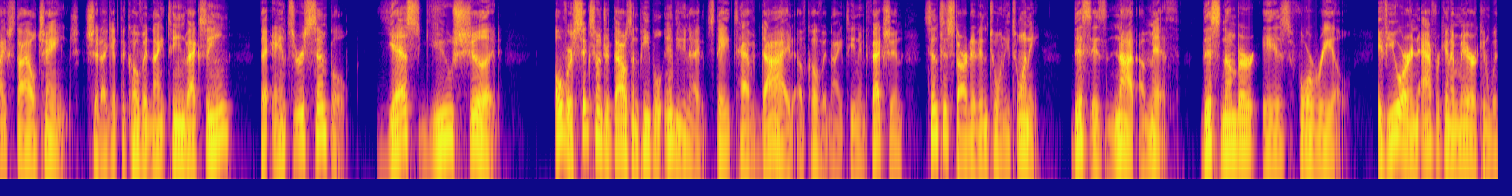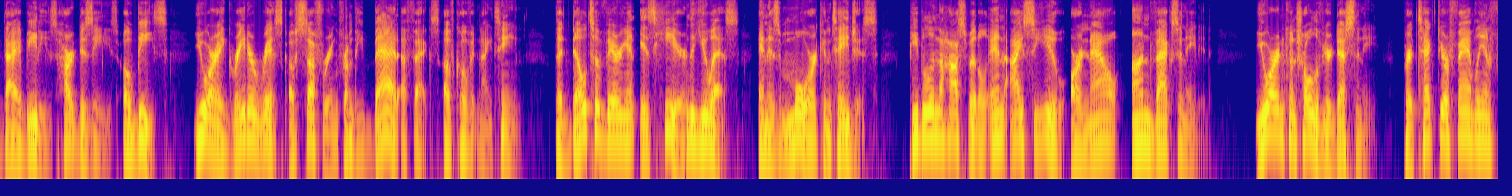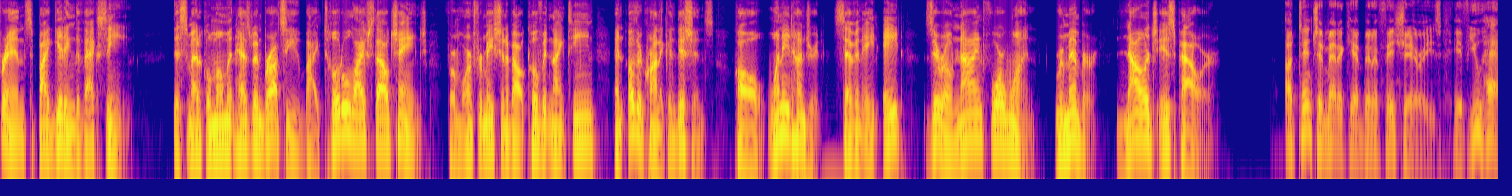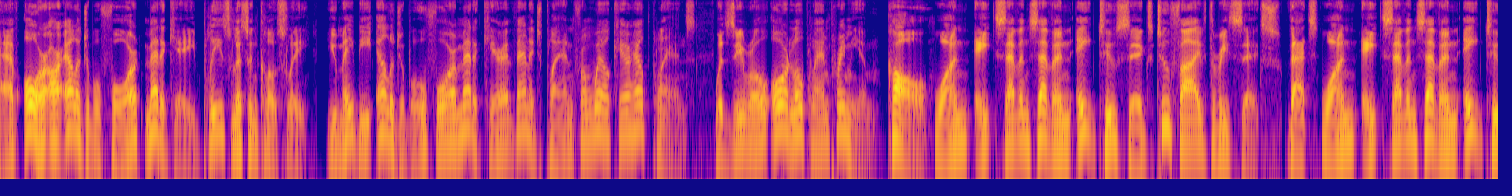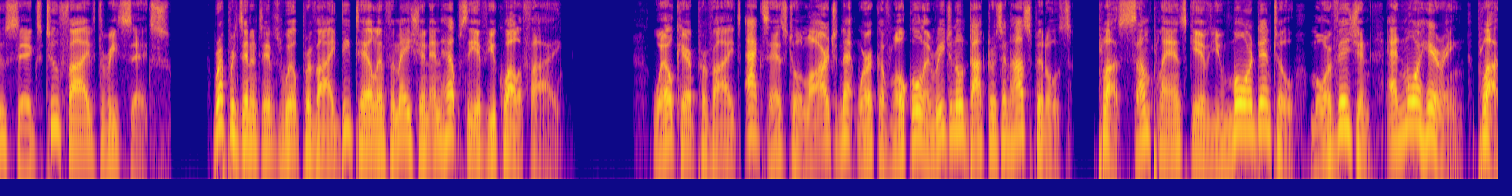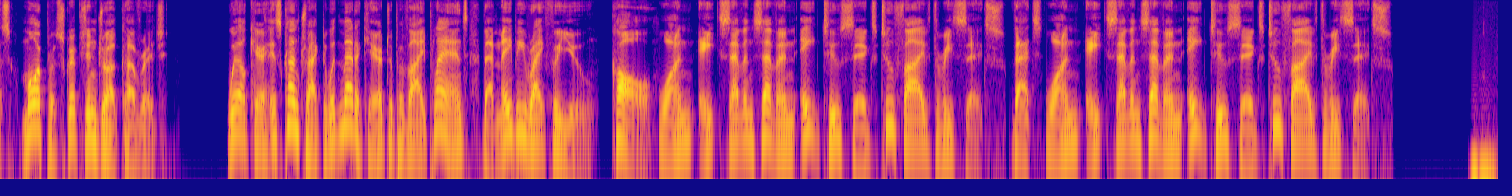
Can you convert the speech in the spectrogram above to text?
Lifestyle Change. Should I get the COVID 19 vaccine? The answer is simple yes, you should. Over 600,000 people in the United States have died of COVID 19 infection since it started in 2020. This is not a myth. This number is for real. If you are an African American with diabetes, heart disease, obese, you are a greater risk of suffering from the bad effects of COVID 19. The Delta variant is here in the US and is more contagious. People in the hospital and ICU are now unvaccinated. You are in control of your destiny. Protect your family and friends by getting the vaccine. This medical moment has been brought to you by Total Lifestyle Change. For more information about COVID 19 and other chronic conditions, call 1 800 788 0941. Remember, knowledge is power. Attention Medicare beneficiaries. If you have or are eligible for Medicaid, please listen closely. You may be eligible for a Medicare Advantage plan from WellCare Health Plans with zero or low plan premium. Call 1 877 826 2536. That's 1 877 826 2536. Representatives will provide detailed information and help see if you qualify. WellCare provides access to a large network of local and regional doctors and hospitals. Plus, some plans give you more dental, more vision, and more hearing, plus more prescription drug coverage. WellCare is contracted with Medicare to provide plans that may be right for you. Call 1 877 826 2536. That's 1 877 826 2536.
